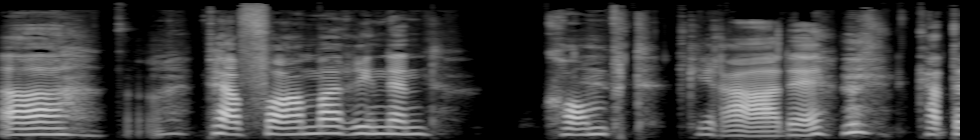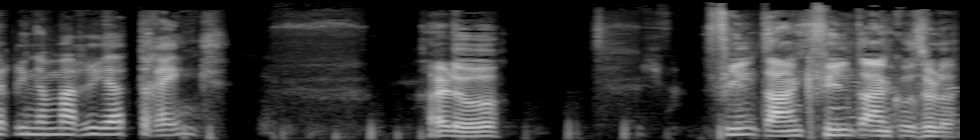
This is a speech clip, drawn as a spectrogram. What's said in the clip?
äh, Performerinnen kommt gerade Katharina Maria Trenk. Hallo. Vielen Dank, vielen Dank, Ursula.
